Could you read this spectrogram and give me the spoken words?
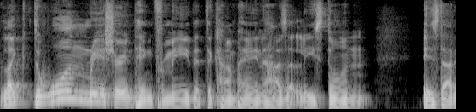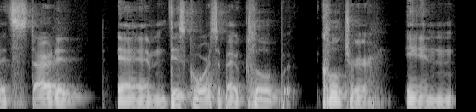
like, the one reassuring thing for me that the campaign has at least done is that it started um, discourse about club culture in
